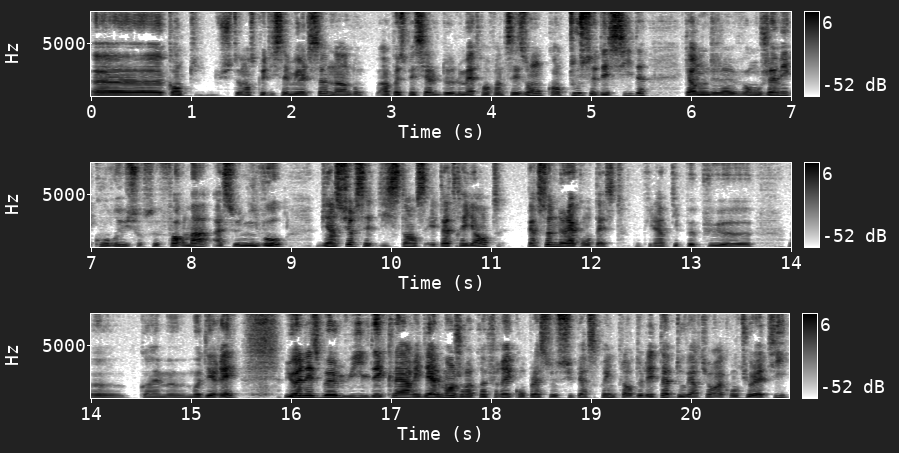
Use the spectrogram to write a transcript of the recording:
quand justement ce que dit Samuelson, donc un peu spécial de le mettre en fin de saison, quand tout se décide, car nous n'avons jamais couru sur ce format à ce niveau. Bien sûr, cette distance est attrayante, personne ne la conteste. Donc il est un petit peu plus euh, euh, quand même euh, modéré. Johannes Beu, lui, il déclare idéalement j'aurais préféré qu'on place le super sprint lors de l'étape d'ouverture à Contiolati,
